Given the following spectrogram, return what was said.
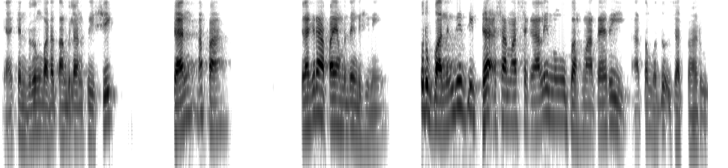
Ya, cenderung pada tampilan fisik dan apa? Kira-kira apa yang penting di sini? Perubahan ini tidak sama sekali mengubah materi atau bentuk zat baru.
